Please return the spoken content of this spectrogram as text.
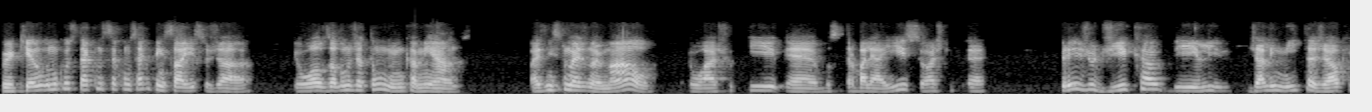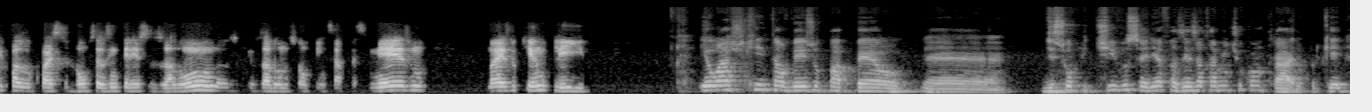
Porque no curso técnico você consegue pensar isso já. os alunos já estão encaminhados. Mas no ensino médio normal, eu acho que é, você trabalhar isso, eu acho que é, prejudica e já limita já o que quais vão ser os interesses dos alunos, o que os alunos vão pensar para si mesmo, mais do que amplie. Eu acho que talvez o papel é, disruptivo seria fazer exatamente o contrário, porque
